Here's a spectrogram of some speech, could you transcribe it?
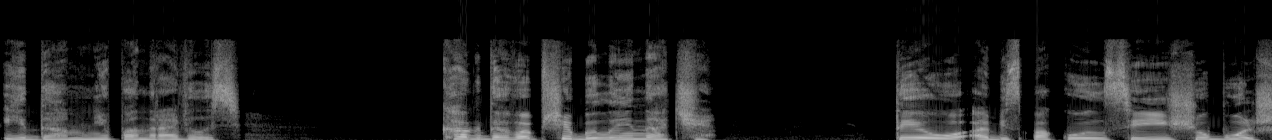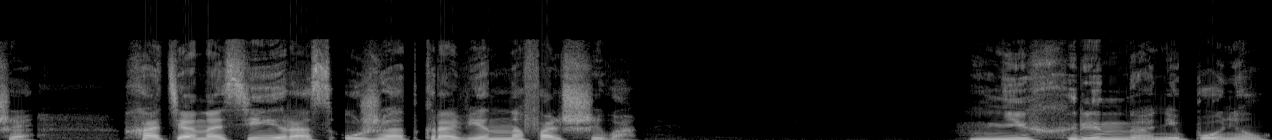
И да, мне понравилось. Когда вообще было иначе?» Тео обеспокоился еще больше, хотя на сей раз уже откровенно фальшиво. «Ни хрена не понял»,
